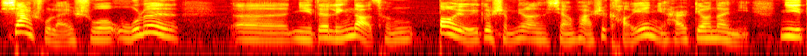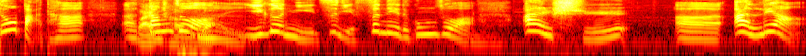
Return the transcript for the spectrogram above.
下属来说，无论呃你的领导层抱有一个什么样的想法，是考验你还是刁难你，你都把它呃当做一个你自己分内的工作，按时。呃，按量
